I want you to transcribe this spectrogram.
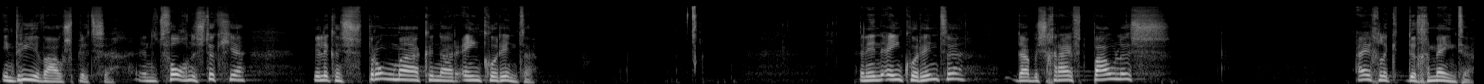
in drieën wou splitsen. En het volgende stukje wil ik een sprong maken naar 1 Korinthe. En in 1 Korinthe, daar beschrijft Paulus eigenlijk de gemeente.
